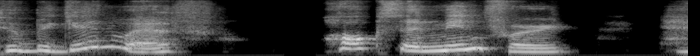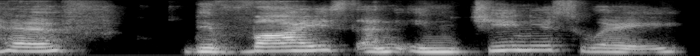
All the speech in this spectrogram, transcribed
To begin with, Hawkes and Minford have devised an ingenious way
